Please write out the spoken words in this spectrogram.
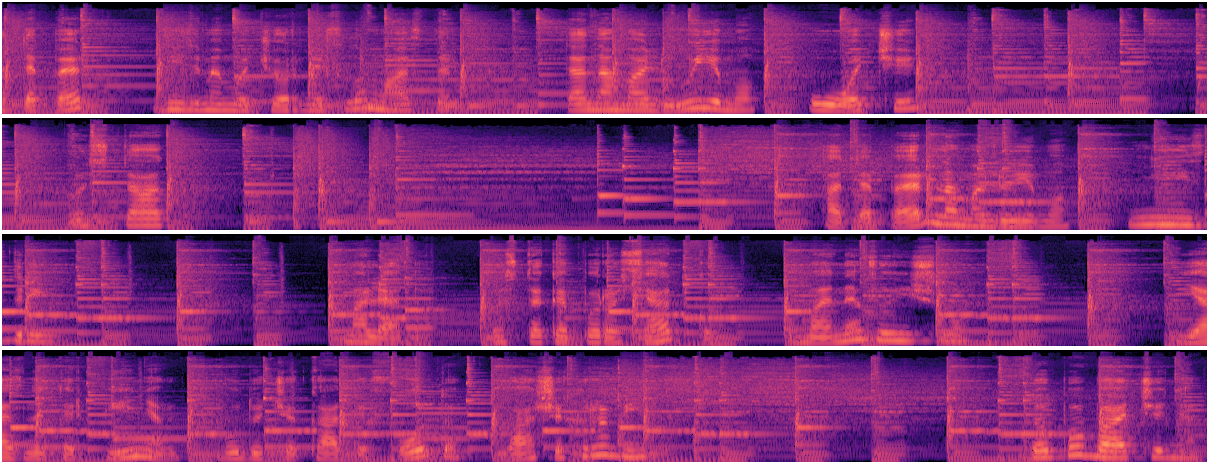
А тепер візьмемо чорний фломастер та намалюємо очі. Ось так. А тепер намалюємо ніздрі. Малята, ось таке поросятко у мене вийшло. Я з нетерпінням буду чекати фото ваших робіт. До побачення!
